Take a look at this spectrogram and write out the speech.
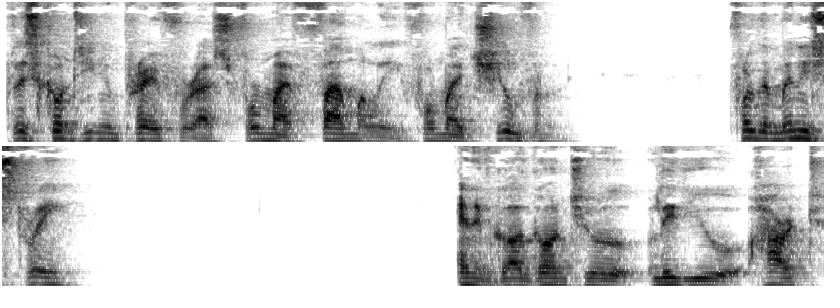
Please continue pray for us, for my family, for my children, for the ministry. And if God going to lead you heart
